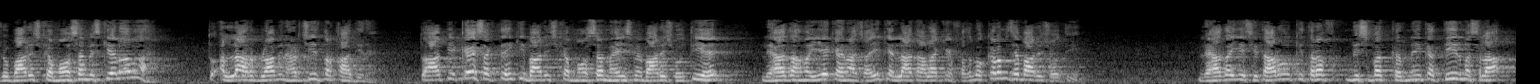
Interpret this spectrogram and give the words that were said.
جو بارش کا موسم اس کے علاوہ ہے۔ تو اللہ رب العالمین ہر چیز پر قادر ہے۔ تو آپ یہ کہہ سکتے ہیں کہ بارش کا موسم ہے، اس میں بارش ہوتی ہے۔ لہذا ہمیں یہ کہنا چاہیے کہ اللہ تعالیٰ کے فضل و کرم سے بارش ہوتی ہے۔ لہذا یہ ستاروں کی طرف نسبت کرنے کا تیر مسئلہ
